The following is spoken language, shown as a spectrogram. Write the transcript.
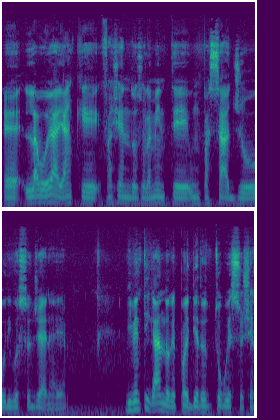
eh, lavorare anche facendo solamente un passaggio di questo genere dimenticando che poi dietro tutto questo c'è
